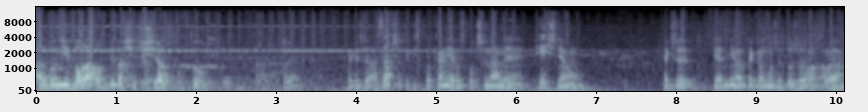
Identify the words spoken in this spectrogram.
albo niewola odbywa się w środku, tu. Także, a zawsze takie spotkania rozpoczynamy pieśnią, Także ja nie mam tego może dużo, ale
